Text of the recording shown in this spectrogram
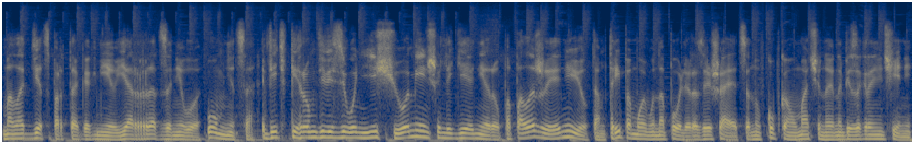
Молодец, Спартак Огнеев, я рад за него. Умница. Ведь в первом дивизионе еще меньше легионеров по положению. Там три, по-моему, на поле разрешается. Ну, в кубковом матче, наверное, без ограничений.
